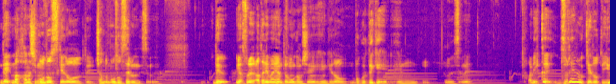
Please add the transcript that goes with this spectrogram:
で、まあ話戻すけどってちゃんと戻せるんですよね。で、いや、それ当たり前やんって思うかもしれへんけど、僕できへんのですよね。あれ一回ずれるけどって言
